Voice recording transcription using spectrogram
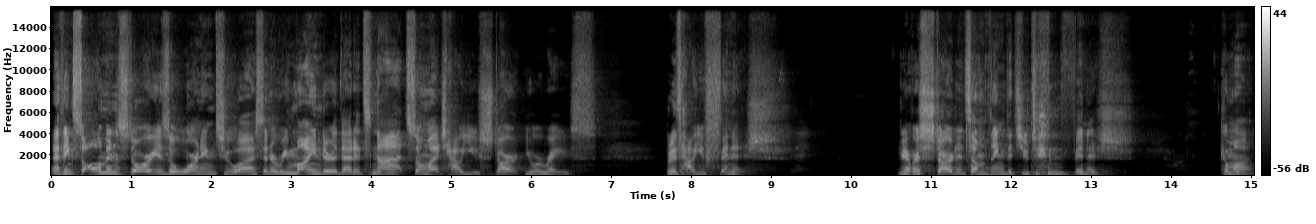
And I think Solomon's story is a warning to us and a reminder that it's not so much how you start your race, but it's how you finish. Have you ever started something that you didn't finish? Come on.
